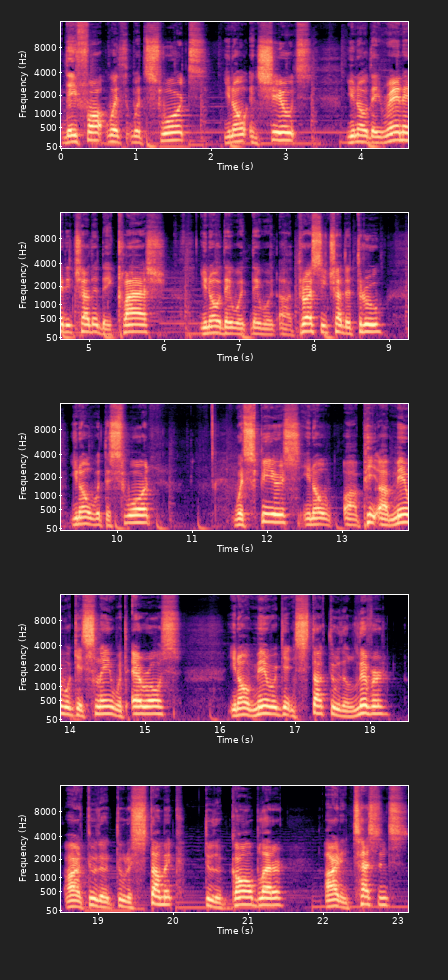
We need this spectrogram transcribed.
they fought with with swords, you know, and shields. You know, they ran at each other, they clash you know, they would they would uh, thrust each other through, you know, with the sword, with spears. You know, uh, uh, men would get slain with arrows. You know, men were getting stuck through the liver, or through the through the stomach, through the gallbladder, right, intestines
